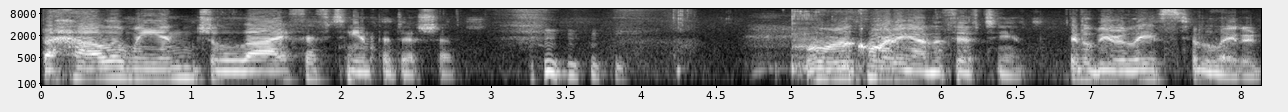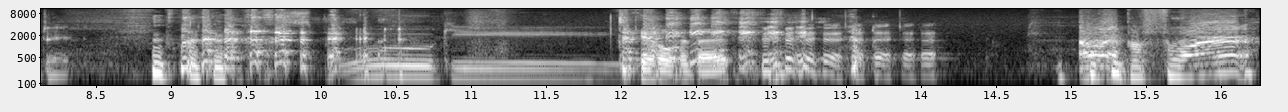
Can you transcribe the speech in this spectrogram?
the Halloween July 15th edition. We're recording on the 15th. It'll be released at a later date. Spooky. Deal with it. All right, before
